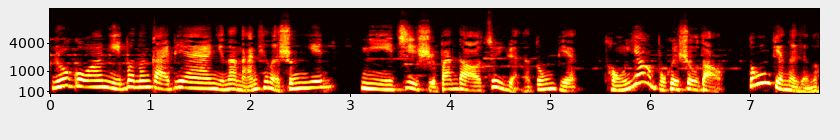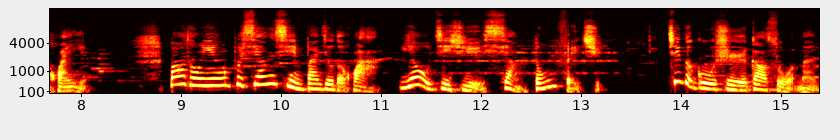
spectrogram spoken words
如果你不能改变你那难听的声音，你即使搬到最远的东边，同样不会受到。”东边的人的欢迎，猫头鹰不相信斑鸠的话，又继续向东飞去。这个故事告诉我们，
